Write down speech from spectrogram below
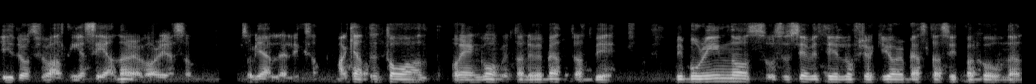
idrottsförvaltningen senare vad det är som, som gäller. Liksom. Man kan inte ta allt på en gång utan det är bättre att vi, vi bor in oss och så ser vi till och försöker göra det bästa av situationen.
